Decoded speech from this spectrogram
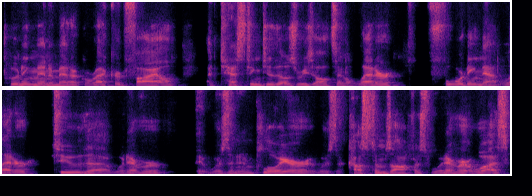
putting them in a medical record file, attesting to those results in a letter, forwarding that letter to the whatever it was an employer, it was a customs office, whatever it was.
